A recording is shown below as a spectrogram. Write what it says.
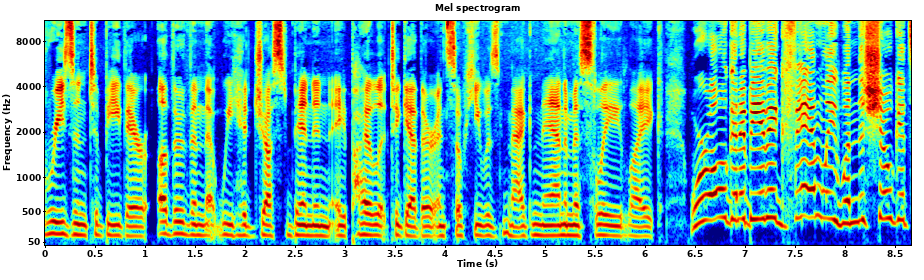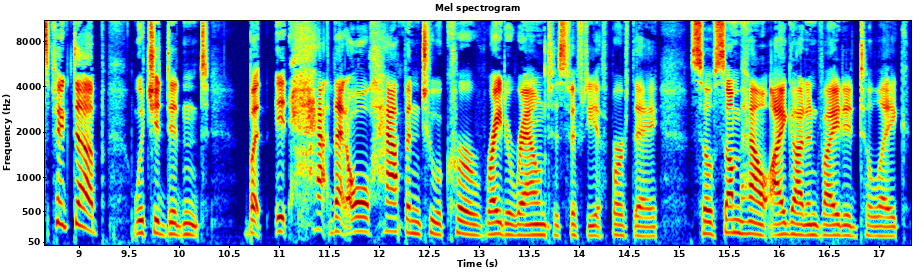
reason to be there other than that we had just been in a pilot together. And so he was magnanimously like, We're all going to be a big family when the show gets picked up, which it didn't. But it ha- that all happened to occur right around his 50th birthday. So somehow I got invited to like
